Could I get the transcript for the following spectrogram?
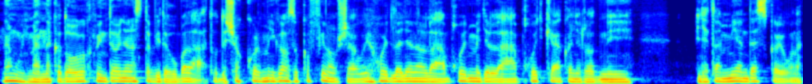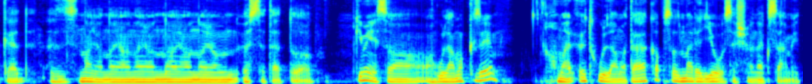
nem úgy mennek a dolgok, mint ahogyan azt a videóban látod. És akkor még azok a finomságok, hogy hogy legyen a láb, hogy megy a láb, hogy kell kanyarodni, egyáltalán milyen deszka jó neked. Ez nagyon-nagyon-nagyon-nagyon-nagyon összetett dolog. Kimész a, a hullámok közé, ha már öt hullámot elkapsz, az már egy jó sessionnek számít.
